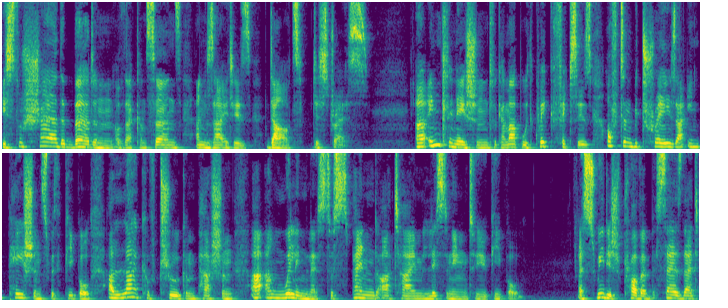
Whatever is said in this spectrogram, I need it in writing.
is to share the burden of their concerns, anxieties, doubts, distress. Our inclination to come up with quick fixes often betrays our impatience with people, our lack of true compassion, our unwillingness to spend our time listening to you people. A Swedish proverb says that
